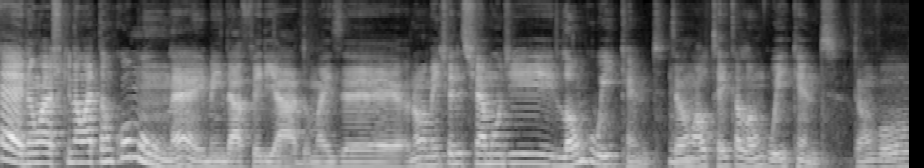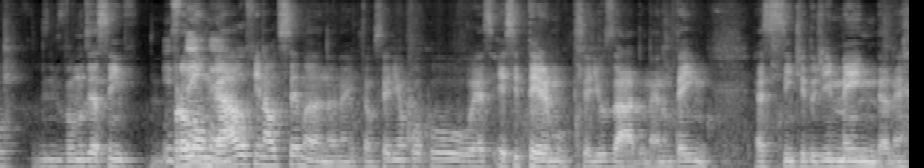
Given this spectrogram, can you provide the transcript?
É, não acho que não é tão comum, né, emendar feriado, mas é, normalmente eles chamam de long weekend. Então, I'll take a long weekend. Então, vou, vamos dizer assim, Estender. prolongar o final de semana, né? Então, seria um pouco esse termo que seria usado, né? Não tem esse sentido de emenda, né?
